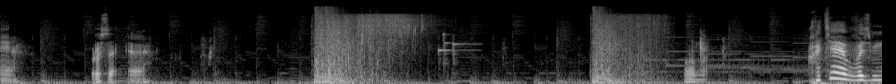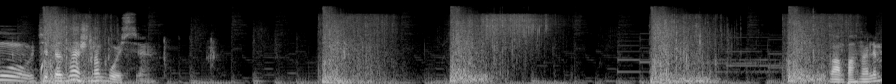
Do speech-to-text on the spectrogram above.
Э. Просто э. Ладно. Хотя я возьму тебя, знаешь, на боссе. Вам погнали.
